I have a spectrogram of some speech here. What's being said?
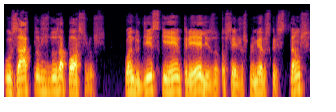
os Atos dos Apóstolos, quando diz que entre eles, ou seja, os primeiros cristãos,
